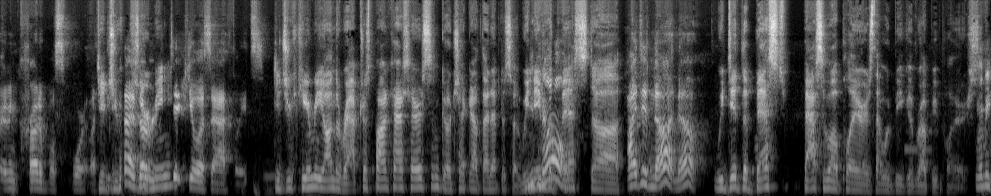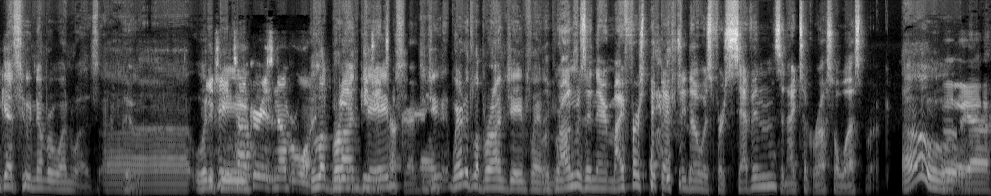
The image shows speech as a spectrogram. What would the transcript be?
an incredible sport. Like Did these you guys hear are me? ridiculous athletes. Did you hear me on the Raptors podcast, Harrison? Go check out that episode. We You named know. the best. Uh, I did not know. we did the best basketball players that would be good rugby players. let me guess who number one was. Uh, would it PJ be Tucker is number one. LeBron James? Did you, where did LeBron James land? LeBron list? was in there. My first pick actually though was for sevens, and I took Russell Westbrook. Oh, Oh yeah,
